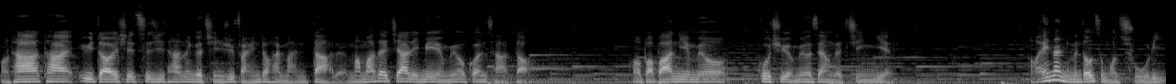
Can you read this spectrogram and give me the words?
哦，他他遇到一些刺激，他那个情绪反应都还蛮大的。妈妈在家里面有没有观察到？哦，爸爸，你有没有过去有没有这样的经验？哦，哎，那你们都怎么处理？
